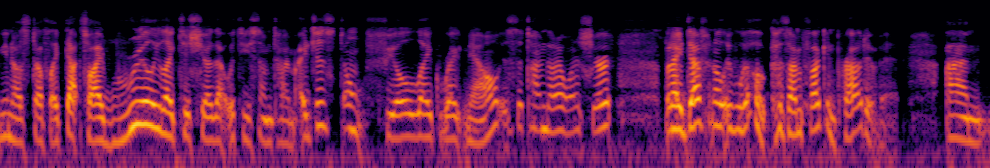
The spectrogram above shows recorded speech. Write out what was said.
you know, stuff like that. So I'd really like to share that with you sometime. I just don't feel like right now is the time that I want to share it. But I definitely will because I'm fucking proud of it. Um,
